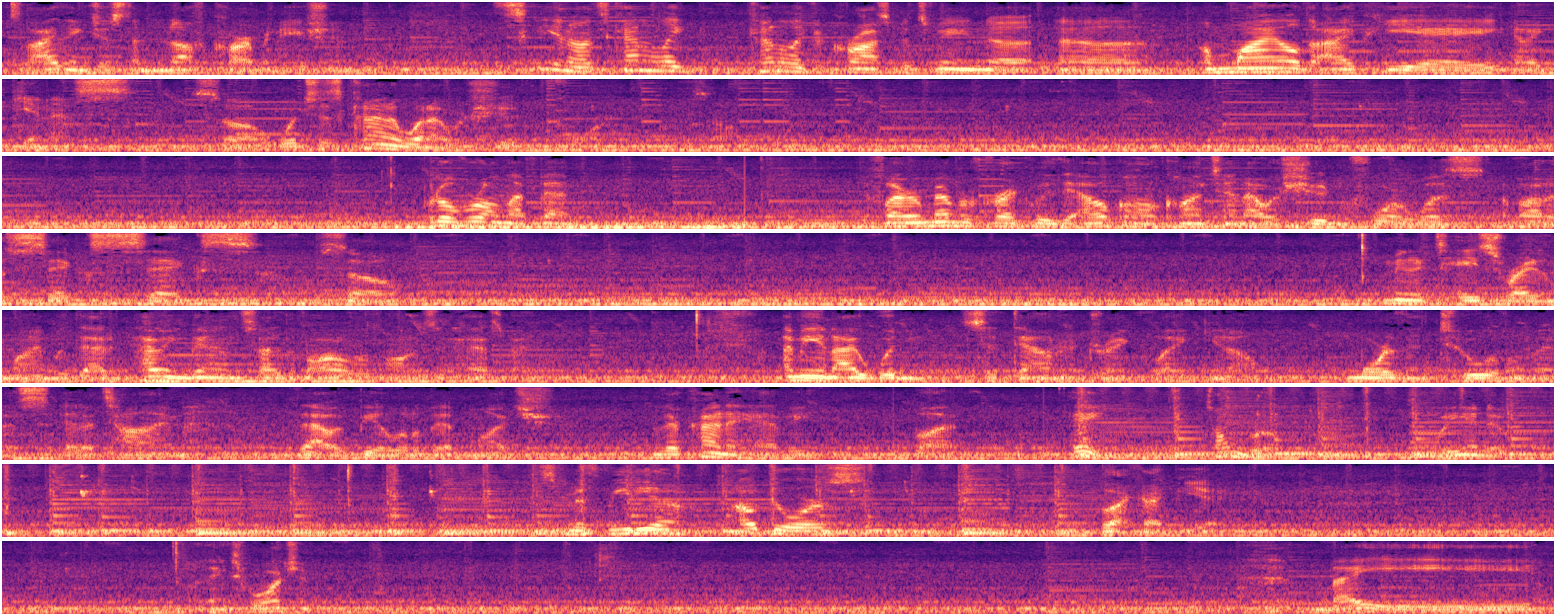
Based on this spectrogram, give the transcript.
It's, I think, just enough carbonation. It's, you know, it's kind of like, kind of like a cross between a, a, a mild IPA and a Guinness. So, which is kind of what I was shooting for. But overall not bad. If I remember correctly, the alcohol content I was shooting for was about a 6, 6, so. I mean, it tastes right in line with that, having been inside the bottle as long as it has been. I mean, I wouldn't sit down and drink like, you know, more than two of them at a, at a time. That would be a little bit much. They're kind of heavy, but hey, it's homebrew. What are you gonna do? Smith Media Outdoors Black IPA. Thanks for watching. Bye.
